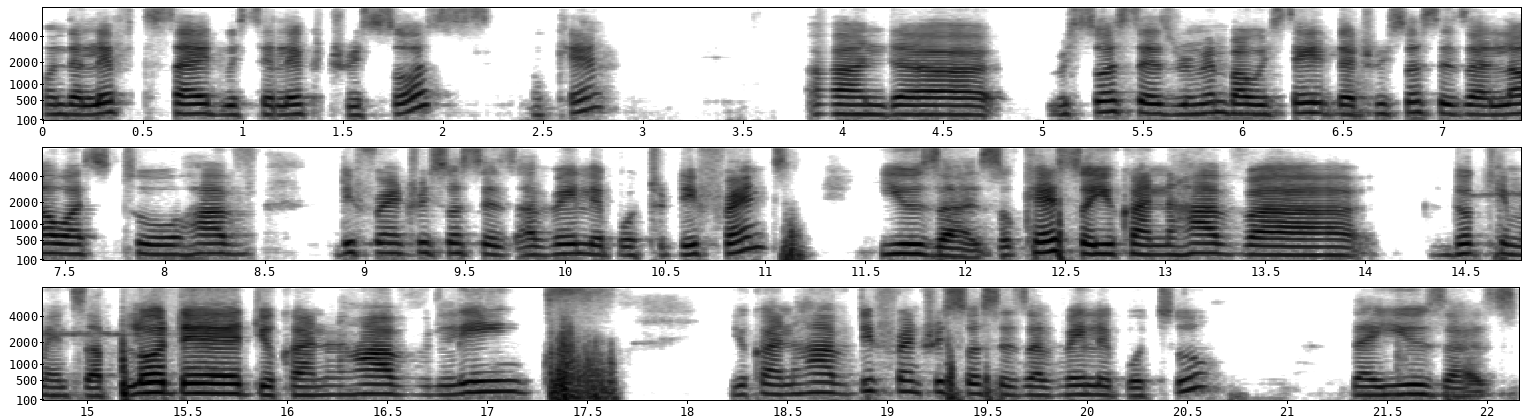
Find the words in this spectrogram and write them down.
On the left side, we select resource, okay? And uh, resources, remember we said that resources allow us to have different resources available to different users. Okay, so you can have uh, documents uploaded, you can have links, you can have different resources available to the users.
